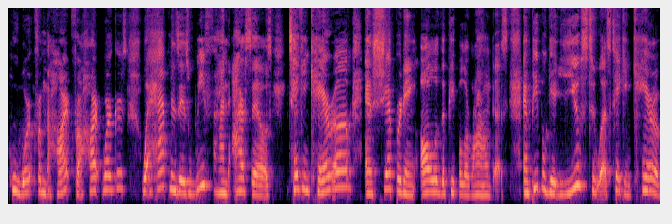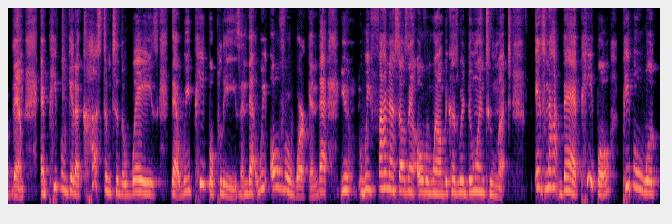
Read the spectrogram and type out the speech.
who work from the heart, for heart workers, what happens is we find ourselves taking care of and shepherding all of the people around us. And people get used to us taking care of them. And people get accustomed to the ways that we people please and that we overwork and that you we find ourselves in overwhelm because we're doing too much. It's not bad people. People will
